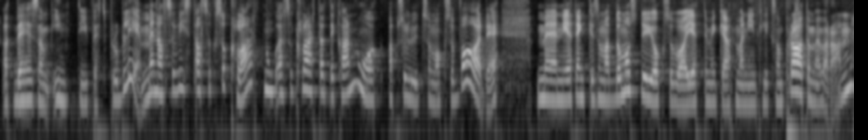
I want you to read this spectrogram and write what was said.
att det är som inte typ ett problem. Men alltså visst, alltså såklart nog, alltså klart att det kan nog absolut som också vara det. Men jag tänker som att då måste det ju också vara jättemycket att man inte liksom pratar med varann.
